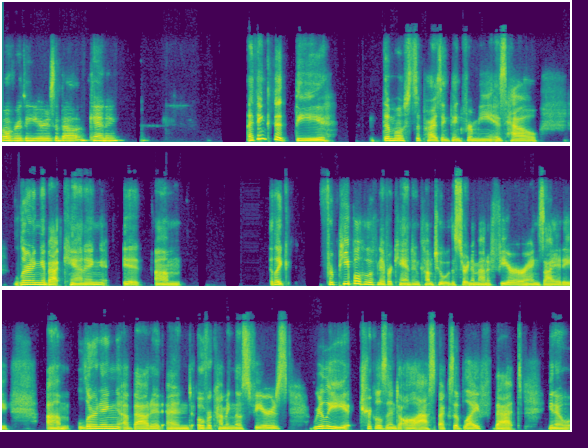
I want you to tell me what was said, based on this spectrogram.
over the years about canning? I think that the the most surprising thing for me is how learning about canning it um like for people who have never canned and come to it with a certain amount of fear or anxiety um, learning about it and overcoming those fears really trickles into all aspects of life that you know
